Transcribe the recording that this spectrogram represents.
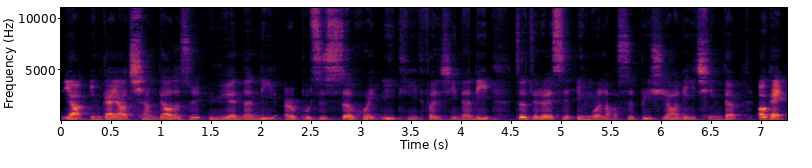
要应该要强调的是语言能力，而不是社会议题分析能力，这绝对是英文老师必须要厘清的。OK，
